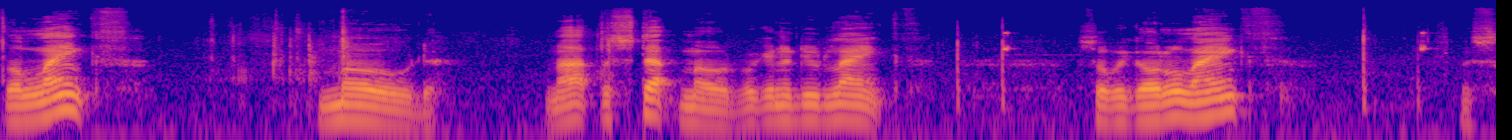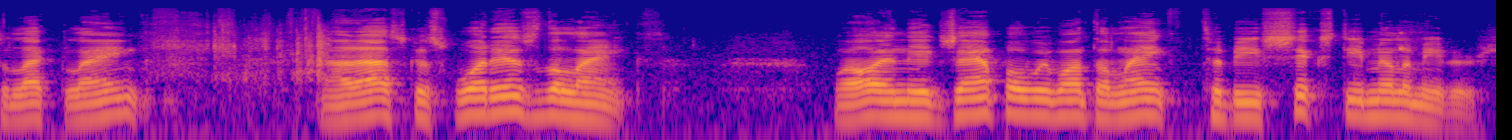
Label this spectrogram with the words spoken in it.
the length mode, not the step mode. We're going to do length. So we go to length, we select length. Now it asks us what is the length? Well, in the example, we want the length to be 60 millimeters.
